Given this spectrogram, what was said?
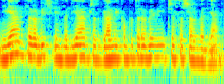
Nie miałem co robić, więc zabijałem czas grami komputerowymi czy social mediami.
